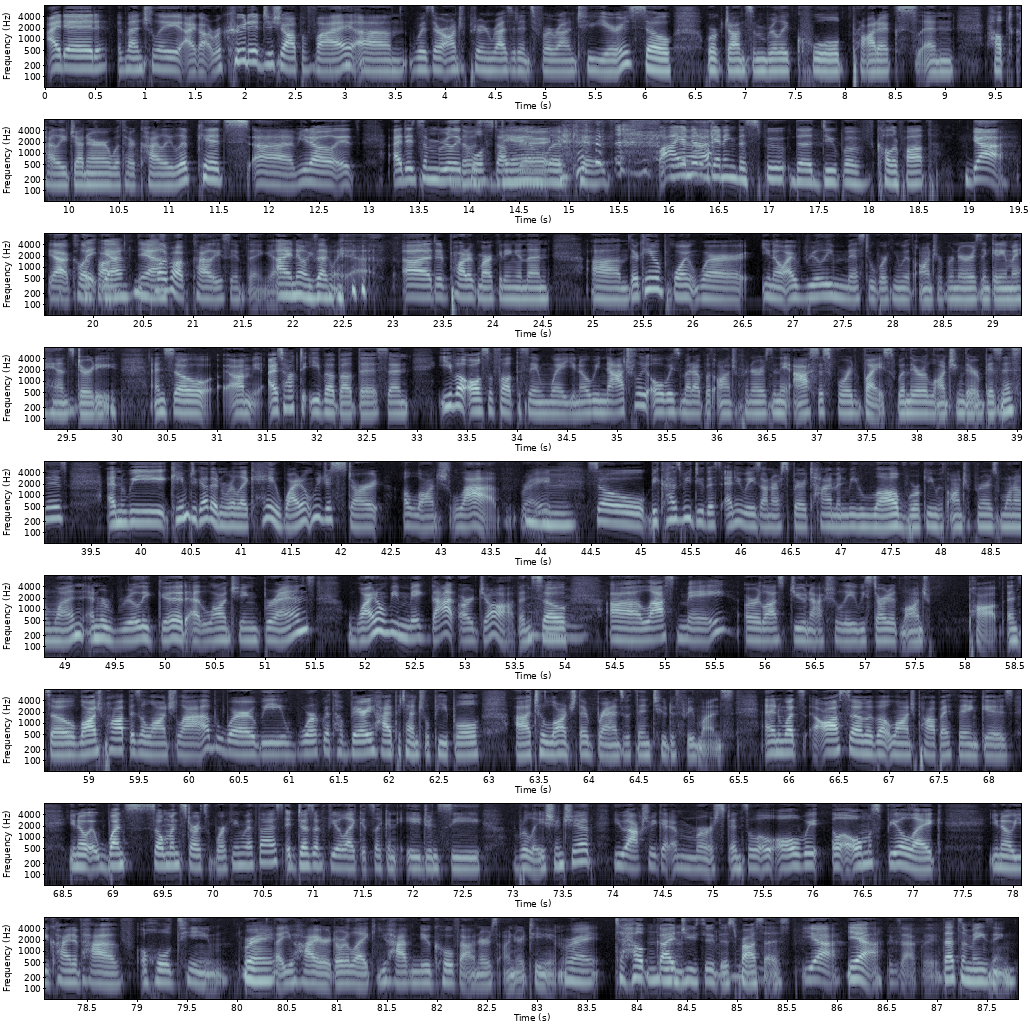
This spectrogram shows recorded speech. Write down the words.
I did. Eventually, I got recruited to Shopify. Um, was their entrepreneur in residence for around two years. So worked on some really cool products and helped Kylie Jenner with her Kylie lip kits. Um, you know, it. I did some really Those cool stuff damn there. lip kids. Well, I ended up getting the spoo- the dupe of ColourPop. Yeah, yeah, ColourPop. But yeah, yeah. ColourPop, Kylie, same thing. Yeah. I know exactly. yeah. uh, did product marketing, and then um, there came a point where you know I really missed working with entrepreneurs and getting my hands dirty. And so um, I talked to Eva about this, and Eva also felt the same way. You know, we naturally always met up with entrepreneurs, and they asked us for advice when they were launching their businesses, and we came together and we're like, hey, why don't we just start a launch lab, right? So because we do this anyways on our spare time and we love working with entrepreneurs one on one and we're really good at launching brands, why don't we make that our job? And so uh, last May or last June actually, we started Launch Pop. And so Launch Pop is a launch lab where we work with very high potential people uh, to launch their brands within two to three months. And what's awesome about Launch Pop, I think, is, you know, it, once someone starts working with us, it doesn't feel like it's like an agency relationship. You actually get immersed. And so it'll always, it'll almost feel like, you know, you kind of have a whole team Right. that you hired or like you have new co-founders on your team. right. To help guide you through this process. Yeah. Yeah. Exactly. That's amazing.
